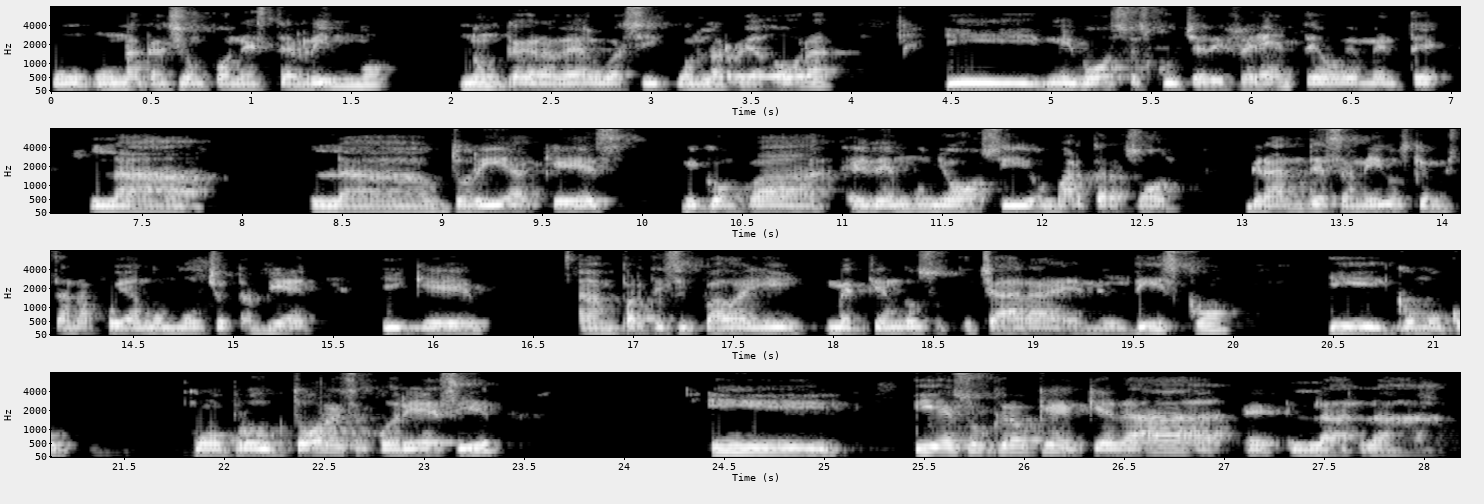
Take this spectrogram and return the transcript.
una canción con este ritmo. Nunca grabé algo así con la arrolladora y mi voz se escucha diferente. Obviamente la, la autoría que es mi compa Eden Muñoz y Omar Tarazón, grandes amigos que me están apoyando mucho también y que han participado ahí metiendo su cuchara en el disco y como, como productores se podría decir. Y, y eso creo que, que da eh, la, la,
